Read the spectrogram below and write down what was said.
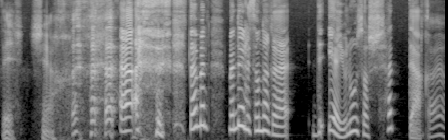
Det skjer. Eh, Nei, men, men det er litt sånn der eh, Det er jo noe som har skjedd der Ja, ja.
